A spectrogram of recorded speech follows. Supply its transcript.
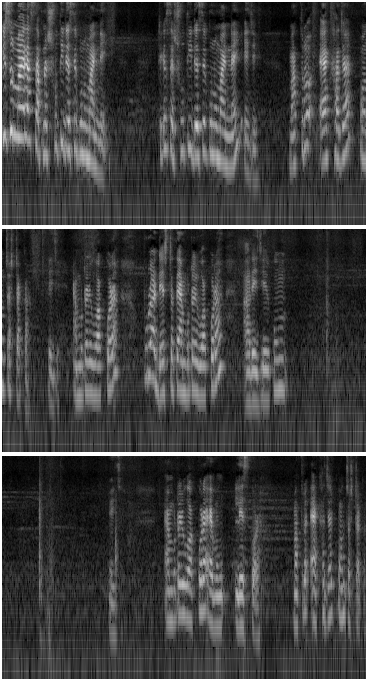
কিছুর মায়ের আছে, আপনার সুতি ড্রেসের কোনো মাইন নেই। ঠিক আছে? সুতি ড্রেসের কোনো মাইন নেই, এই যে। মাত্র এক হাজার পঞ্চাশ টাকা, এই যে অ্যাম্বোটারি ওয়াক করা। পুরা ড্রেসটাতে অ্যাম্বোটারি ওয়ার্ক করা। আর এই যে এরকম এই যে অ্যাম্বোটারি ওয়ার্ক করা এবং লেস করা। মাত্র এক হাজার পঞ্চাশ টাকা।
